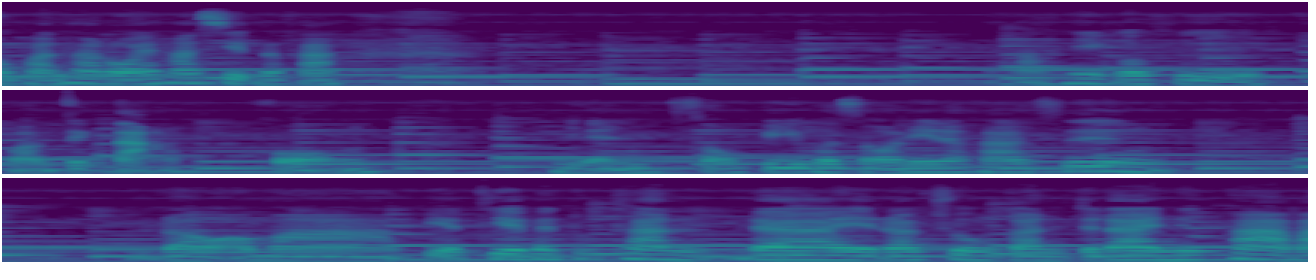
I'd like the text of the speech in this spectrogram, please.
ศักราช2550 นะคะอะนี่ก็คือความแตกต่างของเหรียญ2 ปีพศนี้นะคะ ซึ่งเราเอามาเปรียบเทียบให้ทุกท่านได้รับชมกันจะได้นึกภาพ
